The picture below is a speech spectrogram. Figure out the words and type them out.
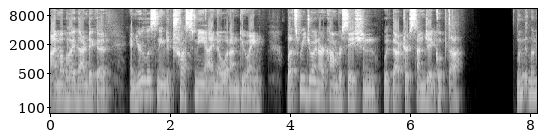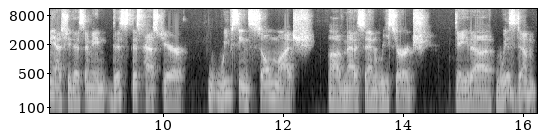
I'm Abhay Dandekar, and you're listening to Trust Me, I Know What I'm Doing. Let's rejoin our conversation with Dr. Sanjay Gupta. Let me, let me ask you this. I mean, this this past year, we've seen so much of medicine research data wisdom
